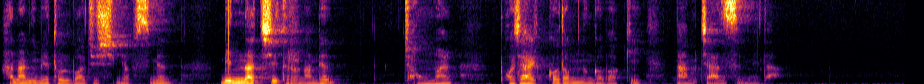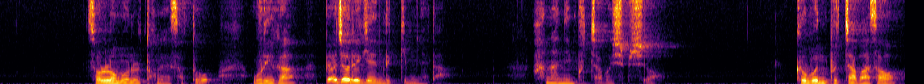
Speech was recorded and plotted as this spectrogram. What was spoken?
하나님의 돌봐주심이 없으면 민낯이 드러나면 정말 보잘 것 없는 것밖에 남지 않습니다. 솔로몬을 통해서도 우리가 뼈저리게 느낍니다. 하나님 붙잡으십시오. 그분 붙잡아서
